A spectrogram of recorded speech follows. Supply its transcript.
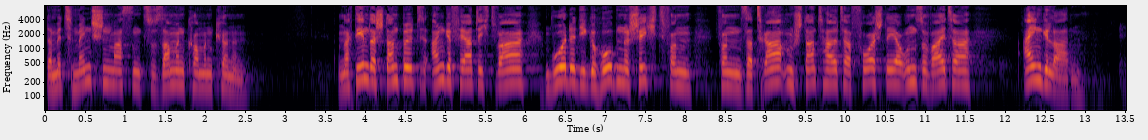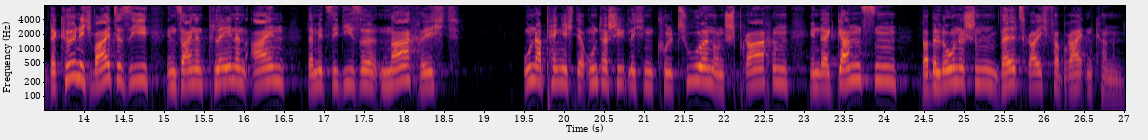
damit Menschenmassen zusammenkommen können. Und nachdem das Standbild angefertigt war, wurde die gehobene Schicht von, von Satrapen, Statthalter, Vorsteher und so weiter eingeladen. Der König weihte sie in seinen Plänen ein, damit sie diese Nachricht unabhängig der unterschiedlichen Kulturen und Sprachen in der ganzen babylonischen Weltreich verbreiten können.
